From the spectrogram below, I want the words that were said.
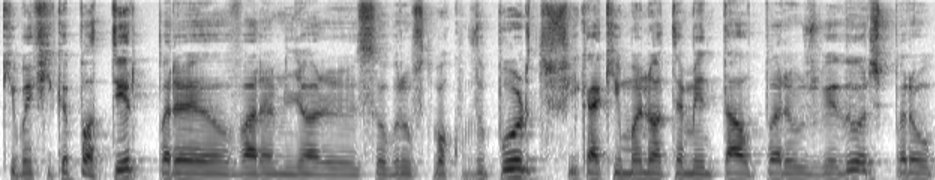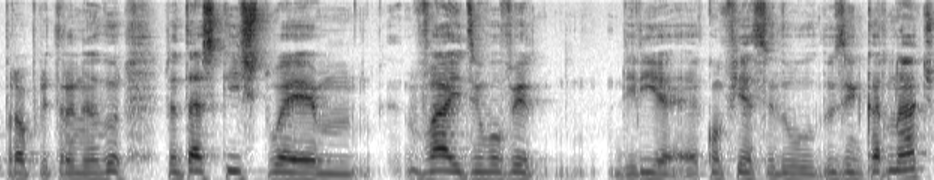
que o Benfica pode ter para levar a melhor sobre o Futebol Clube do Porto. Fica aqui uma nota mental para os jogadores, para o próprio treinador. Portanto, acho que isto é, vai desenvolver diria, a confiança do, dos encarnados,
